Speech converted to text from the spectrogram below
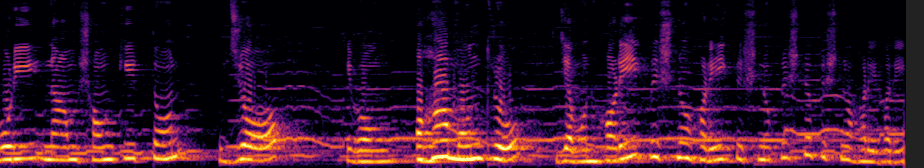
হরি নাম সংকীর্তন, জপ এবং মহামন্ত্র যেমন হরে কৃষ্ণ হরে কৃষ্ণ কৃষ্ণ কৃষ্ণ, হরে হরে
